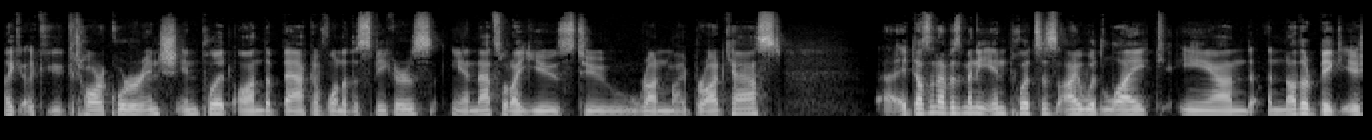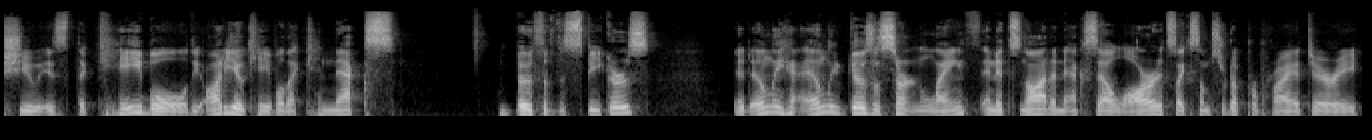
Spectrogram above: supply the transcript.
like a guitar quarter inch input on the back of one of the speakers, and that's what I use to run my broadcast. Uh, it doesn't have as many inputs as I would like, and another big issue is the cable, the audio cable that connects both of the speakers. It only it only goes a certain length, and it's not an XLR. It's like some sort of proprietary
